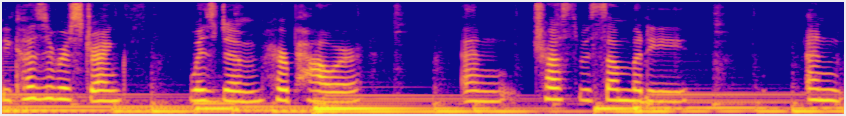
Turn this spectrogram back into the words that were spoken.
because of her strength, wisdom, her power, and trust with somebody, and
